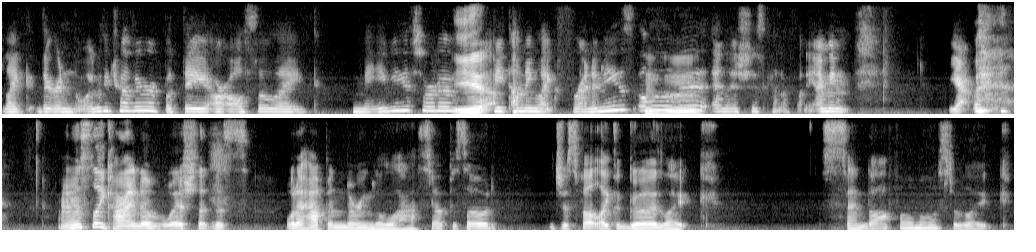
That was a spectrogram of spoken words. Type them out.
like they're annoyed with each other, but they are also like maybe sort of Yeah. becoming like frenemies a Mhm. little bit, and it's just kind of funny. I mean, yeah. I honestly kind of wish that this would have happened during the last episode. It just felt like a good, like, send off almost of like,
